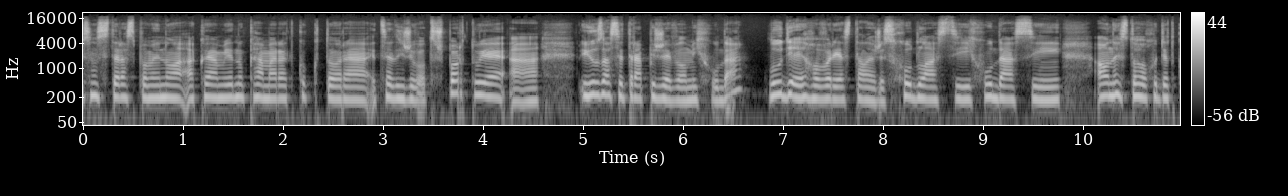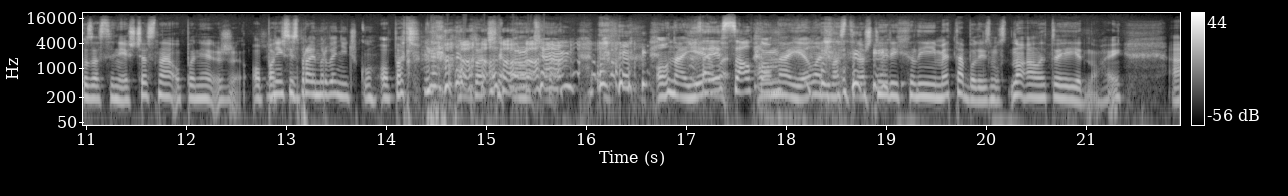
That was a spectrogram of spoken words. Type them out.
som si teraz spomenula, ako ja mám jednu kamarátku, ktorá celý život šport športuje a ju zase trápi, že je veľmi chudá. Ľudia hovoria stále, že schudla si, chudá si a ona je z toho chudiatko zase nešťastná, úplne, že opačne. Nech si spraví mrveničku. Opačne. opačne ona, je, je ona je, len má strašne rýchly metabolizmus. No ale to je jedno, hej. A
